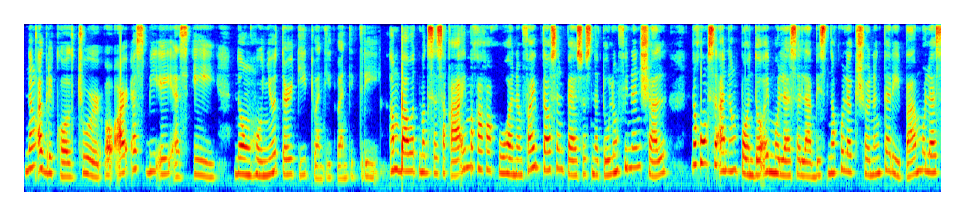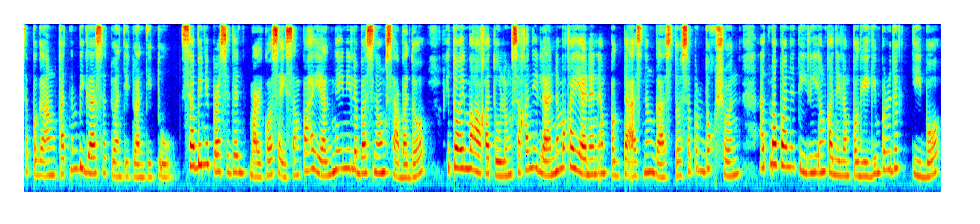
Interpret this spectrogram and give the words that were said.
ng Agriculture o RSBASA noong Hunyo 30, 2023. Ang bawat magsasaka ay makakakuha ng 5,000 pesos na tulong pinansyal na kung saan ang pondo ay mula sa labis na koleksyon ng taripa mula sa pag-aangkat ng bigas sa 2022. Sabi ni President Marcos sa isang pahayag na inilabas noong Sabado, ito ay makakatulong sa kanila na makayanan ang pagtaas ng gasto sa produksyon at mapanatili ang kanilang pagiging produktibo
